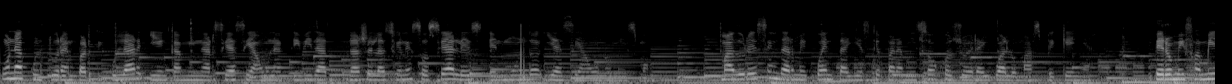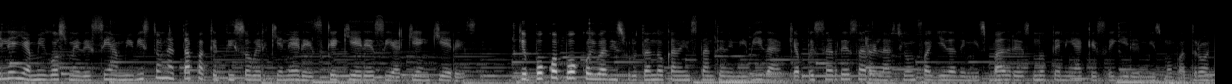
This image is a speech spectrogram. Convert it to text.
una cultura en particular y encaminarse hacia una actividad, las relaciones sociales, el mundo y hacia uno mismo. Maduré sin darme cuenta y es que para mis ojos yo era igual o más pequeña. Pero mi familia y amigos me decían, viviste una etapa que te hizo ver quién eres, qué quieres y a quién quieres que poco a poco iba disfrutando cada instante de mi vida, que a pesar de esa relación fallida de mis padres no tenía que seguir el mismo patrón,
